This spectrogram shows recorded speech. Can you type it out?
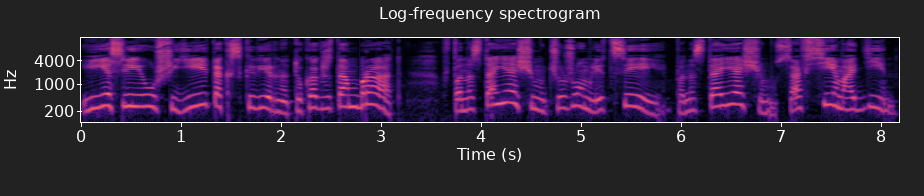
И если уж ей так скверно, то как же там брат? В по-настоящему чужом лицее, по-настоящему совсем один.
